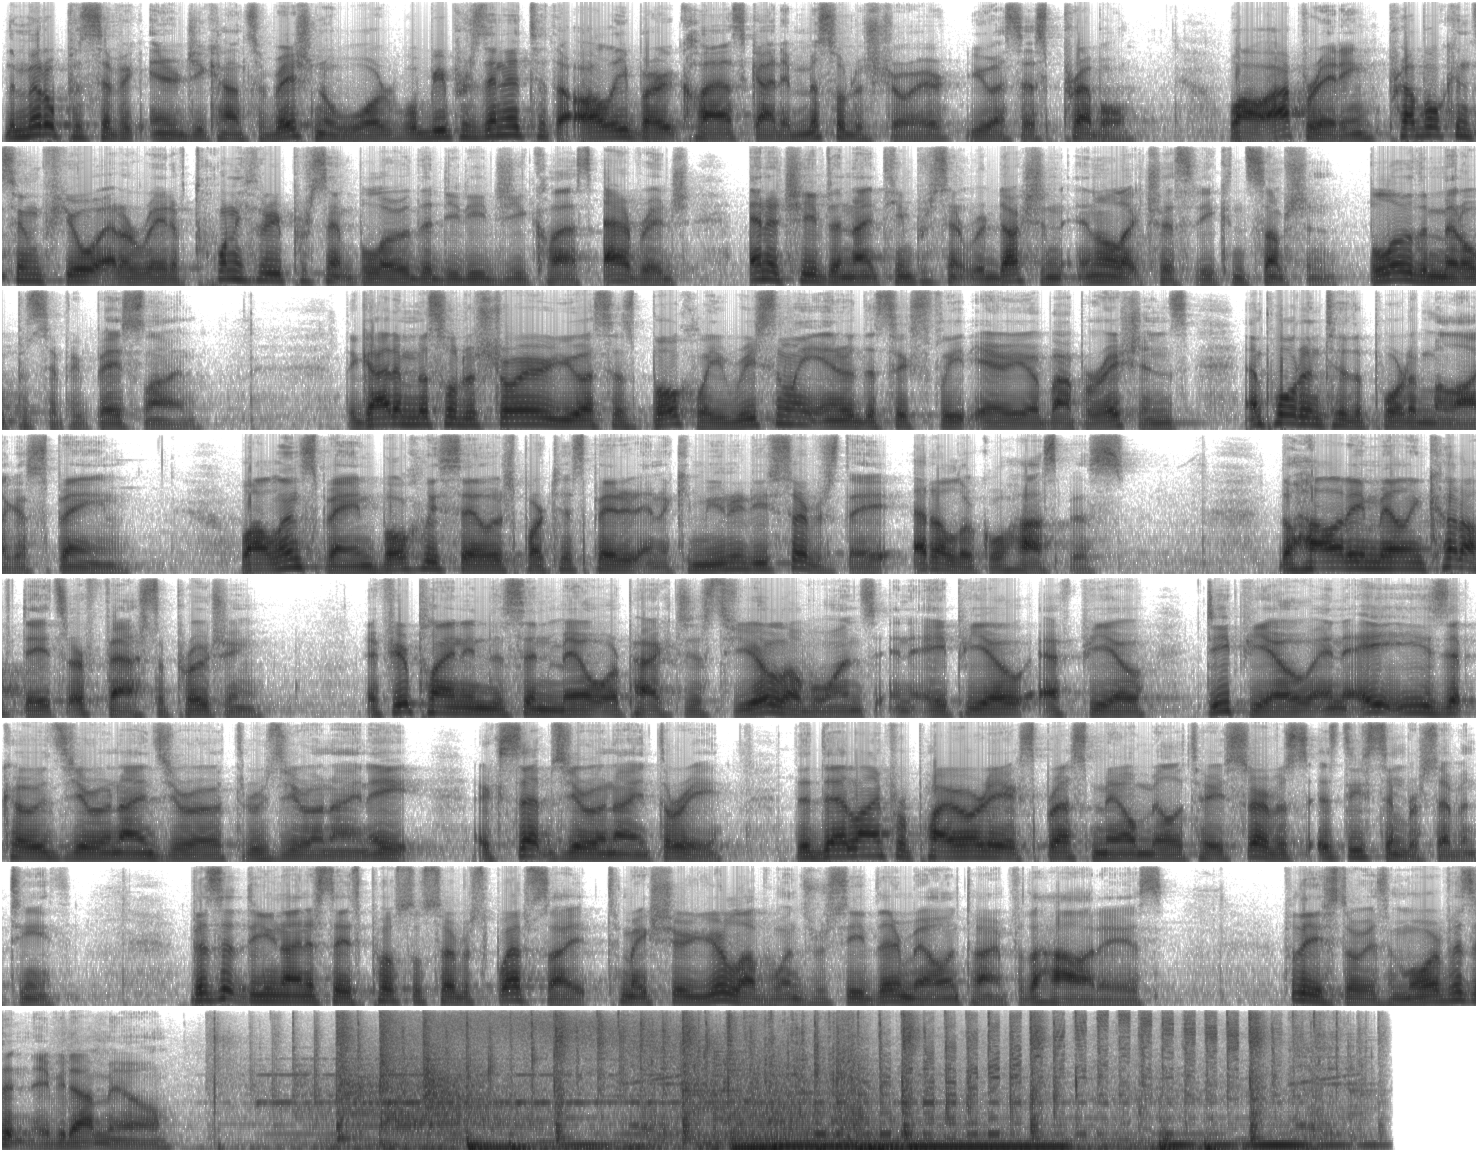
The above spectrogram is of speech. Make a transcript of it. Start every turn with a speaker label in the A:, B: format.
A: The Middle Pacific Energy Conservation Award will be presented to the Arleigh Burke-class guided missile destroyer, USS Preble. While operating, Preble consumed fuel at a rate of 23% below the DDG-class average and achieved a 19% reduction in electricity consumption, below the Middle Pacific baseline. The guided missile destroyer USS Bulkeley recently entered the Sixth Fleet area of operations and pulled into the port of Malaga, Spain. While in Spain, Bulkeley sailors participated in a community service day at a local hospice. The holiday mailing cutoff dates are fast approaching. If you're planning to send mail or packages to your loved ones in APO, FPO, DPO, and AE zip codes 090 through 098, except 093, the deadline for Priority Express Mail military service is December 17th. Visit the United States Postal Service website to make sure your loved ones receive their mail in time for the holidays. For these stories and more, visit Navy.mil.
